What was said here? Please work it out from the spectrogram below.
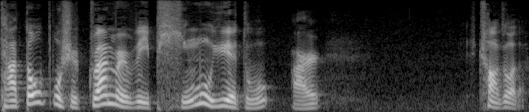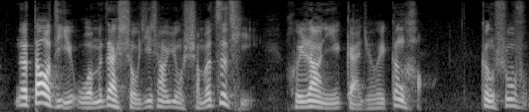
它都不是专门为屏幕阅读而创作的。那到底我们在手机上用什么字体会让你感觉会更好、更舒服？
